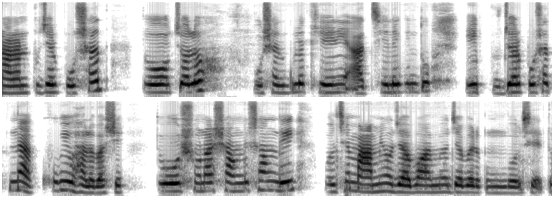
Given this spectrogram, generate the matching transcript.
নারায়ণ পূজার প্রসাদ। তো চলো, প্রসাদগুলো খেয়ে নিই। আর ছেলে কিন্তু এই পূজার প্রসাদ না খুবই ভালোবাসে। তো শোনার সঙ্গে সঙ্গেই বলছে, মা, আমিও যাব আমিও যাব, এরকম বলছে। তো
